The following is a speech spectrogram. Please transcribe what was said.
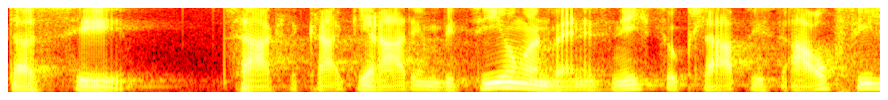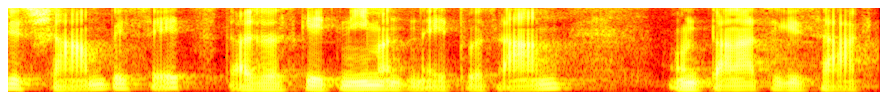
dass sie sagt, gerade in Beziehungen, wenn es nicht so klappt, ist auch vieles schambesetzt. Also es geht niemandem etwas an. Und dann hat sie gesagt,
